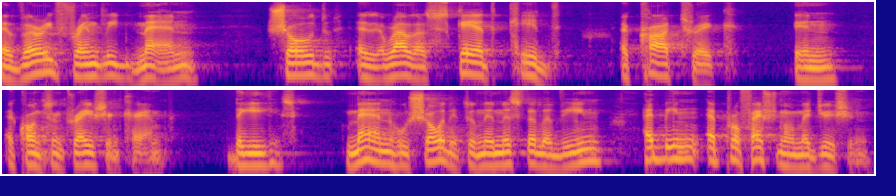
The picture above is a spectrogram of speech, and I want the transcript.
a very friendly man showed a rather scared kid a card trick in a concentration camp. The man who showed it to me, Mr. Levine, had been a professional magician.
